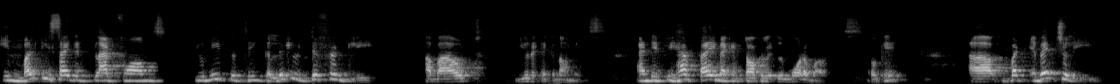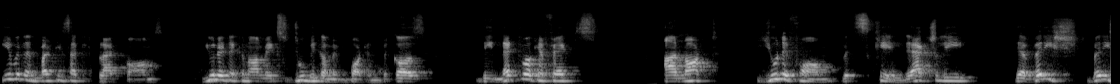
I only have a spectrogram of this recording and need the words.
in multi-sided platforms, you need to think a little differently about unit economics. And if we have time, I can talk a little more about this, okay? Uh, but eventually, even in multi-sided platforms, unit economics do become important because the network effects are not uniform with scale. They actually, they're very, very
